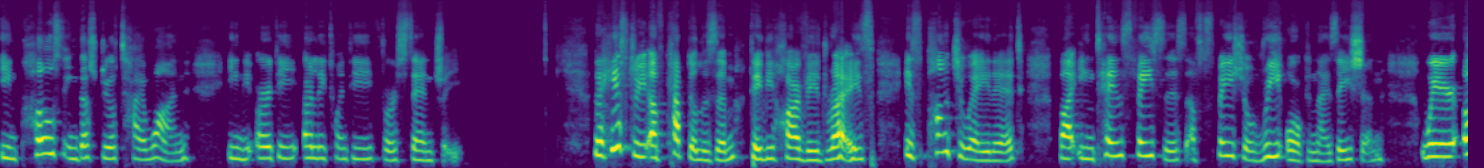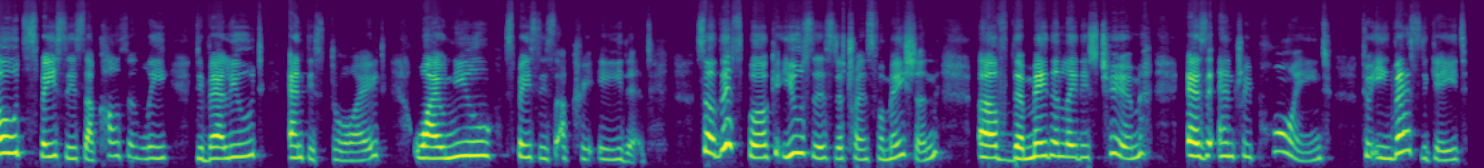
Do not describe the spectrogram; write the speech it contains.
in post industrial Taiwan in the early, early 21st century. The history of capitalism, David Harvey writes, is punctuated by intense phases of spatial reorganization, where old spaces are constantly devalued and destroyed, while new spaces are created. So this book uses the transformation of the Maiden Lady's Tomb as an entry point to investigate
